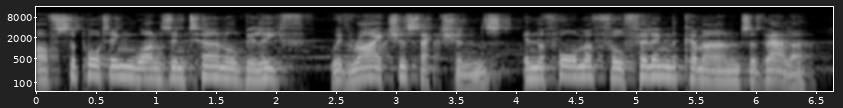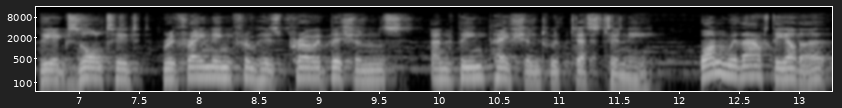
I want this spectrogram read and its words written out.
of supporting one's internal belief with righteous actions in the form of fulfilling the commands of Allah, the Exalted, refraining from His prohibitions, and being patient with destiny. One without the other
